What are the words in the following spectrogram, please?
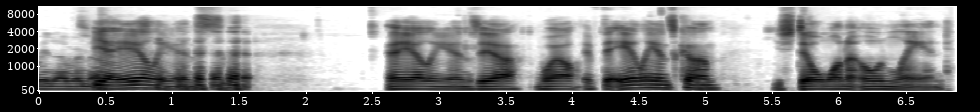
We never know. Yeah, aliens. aliens, yeah. Well, if the aliens come, you still want to own land.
